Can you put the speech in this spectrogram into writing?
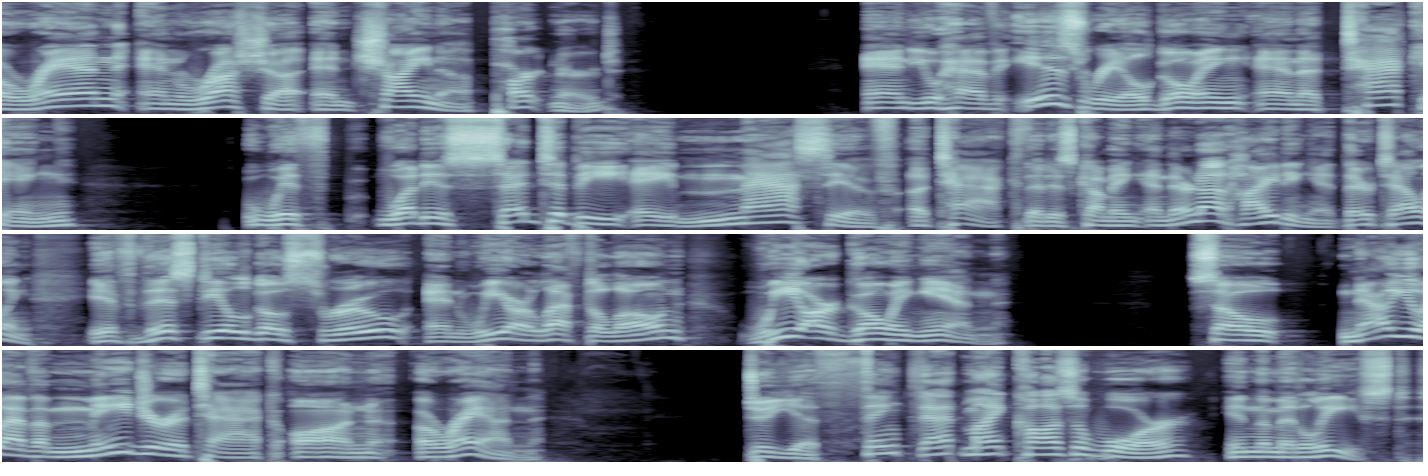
Iran and Russia and China partnered, and you have Israel going and attacking with what is said to be a massive attack that is coming, and they're not hiding it. They're telling if this deal goes through and we are left alone, we are going in. So now you have a major attack on Iran. Do you think that might cause a war in the Middle East?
